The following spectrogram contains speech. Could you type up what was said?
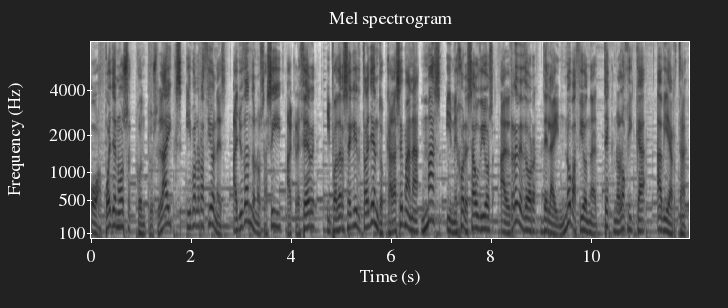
o apóyanos con tus likes y valoraciones, ayudándonos así a crecer y poder seguir trayendo cada semana más y mejores audios alrededor de la innovación tecnológica abierta.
